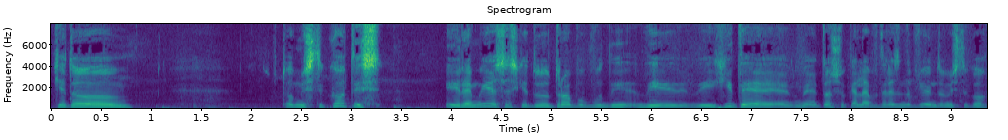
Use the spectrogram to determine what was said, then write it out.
Και το, το μυστικό της ηρεμίας σας και του τρόπου που δι, δι, διηγείτε με τόσο καλά αποτελέσματα, ποιο είναι το μυστικό;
